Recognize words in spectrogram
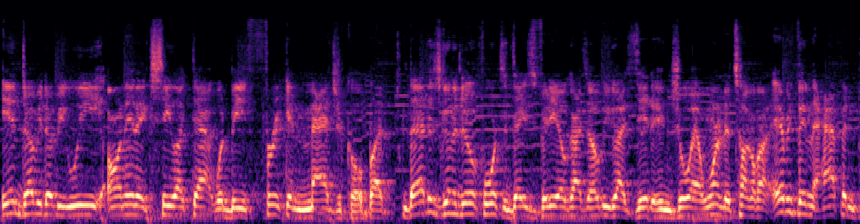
in WWE on NXT like that would be freaking magical. But that is going to do it for today's video, guys. I hope you guys did enjoy. I wanted to talk about everything that happened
